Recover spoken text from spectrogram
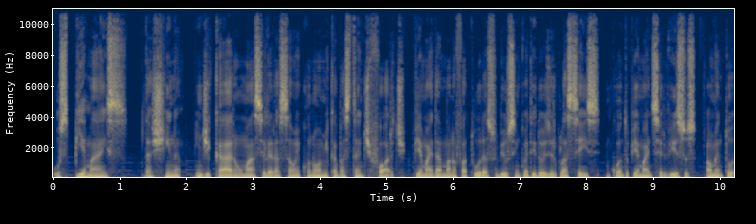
os PMIs da China indicaram uma aceleração econômica bastante forte. O PMI da manufatura subiu 52,6, enquanto o PMI de serviços aumentou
